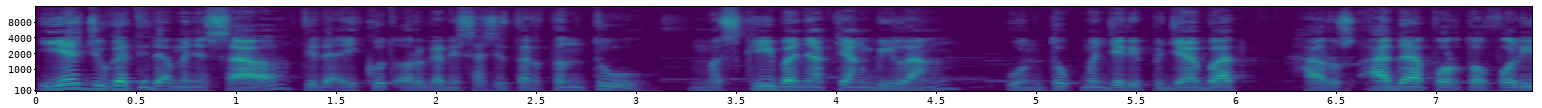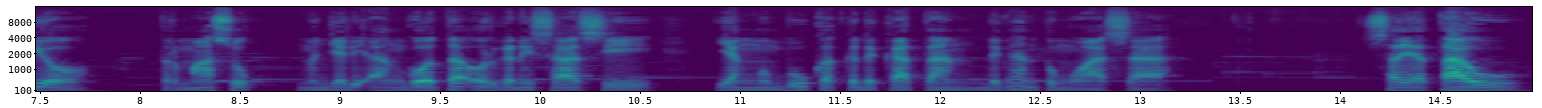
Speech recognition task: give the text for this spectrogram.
Ia juga tidak menyesal tidak ikut organisasi tertentu, meski banyak yang bilang untuk menjadi pejabat harus ada portofolio, termasuk menjadi anggota organisasi yang membuka kedekatan dengan penguasa. Saya tahu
